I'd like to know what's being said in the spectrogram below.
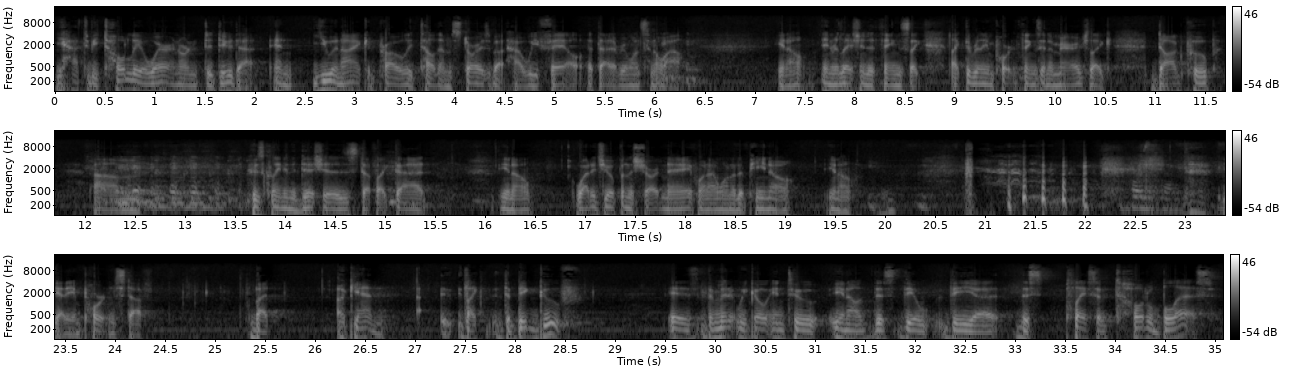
You have to be totally aware in order to do that. And you and I could probably tell them stories about how we fail at that every once in a while. You know, in relation to things like like the really important things in a marriage, like dog poop, um, who's cleaning the dishes, stuff like that. You know, why did you open the Chardonnay when I wanted a Pinot? You know. yeah, the important stuff. But again, like the big goof is the minute we go into you know this the the uh, this place of total bliss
